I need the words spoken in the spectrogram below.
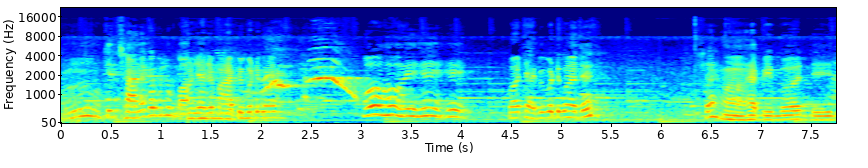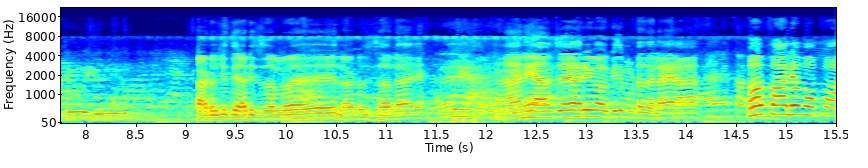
हम्म, किती छान आहे का पिल्लू? अरे हॅपी बर्थडे हो हो हे हे हे. कोणाचे हॅपी बर्थडे कोणाचे हाँ हॅपी बर्थडे टू यू लाडूची तयारी चालू आहे लाडू झालाय. आणि आमचा अरे भाऊ किती मोठा झालाय पप्पा आले पप्पा.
